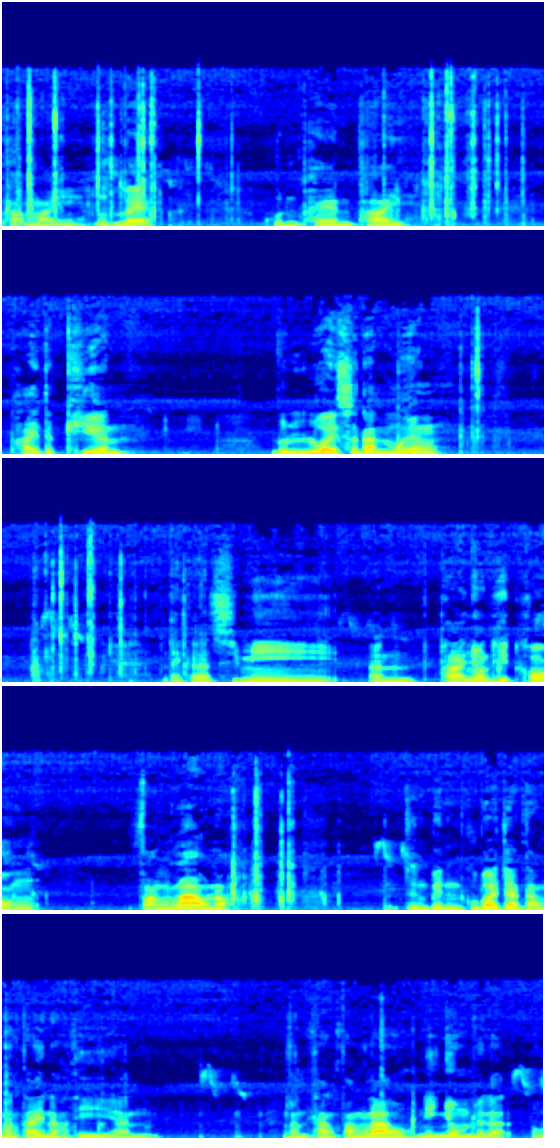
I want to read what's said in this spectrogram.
พระใหม่รุ่นแรก คุณแผนไพยไพยตะเคียน รุ่นรวยสนันเมือง แล้วก็สิมีอันพระยอนทิศของฝั่งลาวเนาะถึงเป็นครูบาอาจารย์ทางฝั่งไทยนะที่อันอันทางฝั่งลาวนิยมแล้วก็หู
